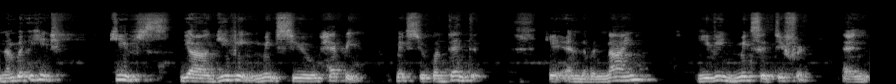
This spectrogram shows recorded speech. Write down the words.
Number eight, gives. Yeah, giving makes you happy, makes you contented. Okay, and number nine, giving makes a difference, and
